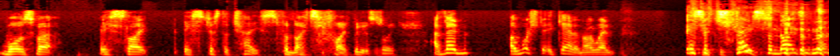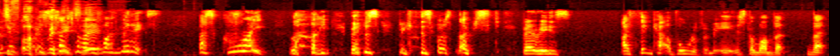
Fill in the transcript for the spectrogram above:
was that it's like, it's just a chase for 95 minutes or something. And then I watched it again and I went, it's, It's a chase for chase. 95, 95 it's a chase minutes, for yeah. minutes. That's great. Like, was, because there was no, there is, I think out of all of them, it is the one that, that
